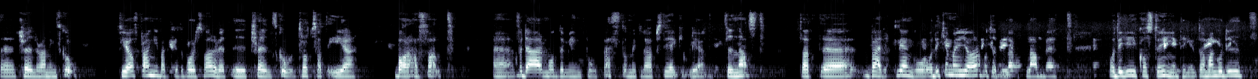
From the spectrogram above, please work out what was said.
eh, trailrunning-sko. Så jag sprang ju faktiskt Göteborgsvarvet i trailskor, trots att det är bara asfalt. Eh, för där mådde min fot bäst och mitt löpsteg blev finast. Så att eh, verkligen gå, och det kan man ju göra på typ löplabbet. Och det kostar ju ingenting, utan man går dit,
